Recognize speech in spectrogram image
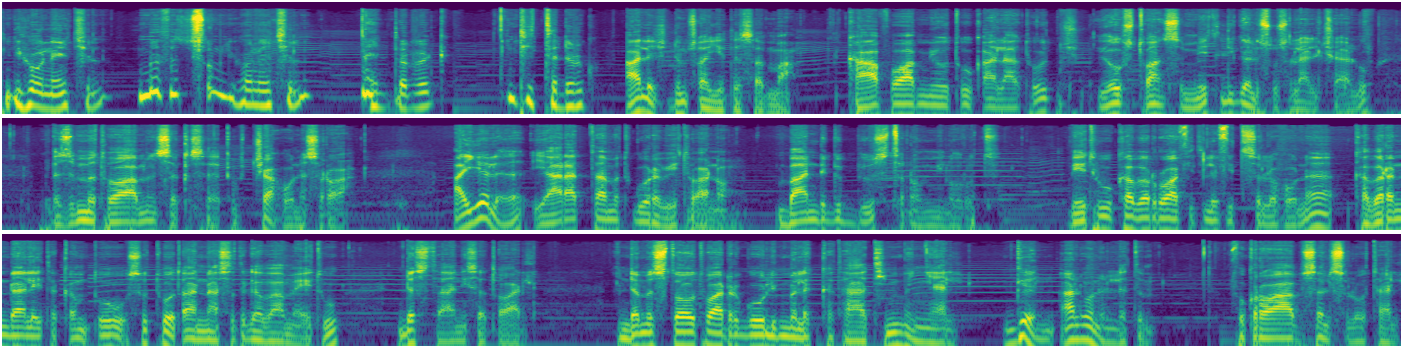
ሊሆን አይችልም፣ በፍጹም ሊሆን አይችልም፣ አይደረግ፣ እንዴት ተደርጎ አለች ድምጿ እየተሰማ ከአፏ የሚወጡ ቃላቶች የውስጧን ስሜት ሊገልጹ ስላልቻሉ በዝምታዋ መንሰቅሰቅ ብቻ ሆነ ስራዋ። አየለ የአራት ዓመት ጎረቤቷ ነው። በአንድ ግቢ ውስጥ ነው የሚኖሩት። ቤቱ ከበሯ ፊት ለፊት ስለሆነ ከበረንዳ ላይ ተቀምጦ ስትወጣና ስትገባ ማየቱ ደስታን ይሰጠዋል። እንደ መስታወቱ አድርጎ ሊመለከታት ይመኛል፣ ግን አልሆነለትም። ፍቅሯ አብሰልስሎታል።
